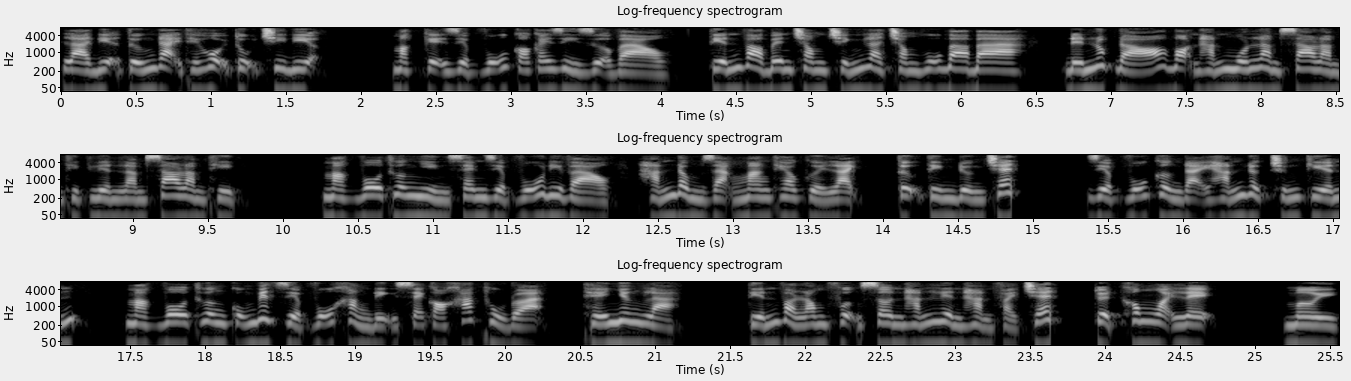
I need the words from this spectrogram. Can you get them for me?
là địa tướng đại thế hội tụ chi địa. Mặc kệ Diệp Vũ có cái gì dựa vào, tiến vào bên trong chính là trong hũ ba ba, đến lúc đó bọn hắn muốn làm sao làm thịt liền làm sao làm thịt. Mạc Vô Thương nhìn xem Diệp Vũ đi vào, hắn đồng dạng mang theo cười lạnh, tự tìm đường chết. Diệp Vũ cường đại hắn được chứng kiến, Mạc Vô Thương cũng biết Diệp Vũ khẳng định sẽ có khác thủ đoạn, thế nhưng là, tiến vào Long Phượng Sơn hắn liền hẳn phải chết, tuyệt không ngoại lệ. Mời.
